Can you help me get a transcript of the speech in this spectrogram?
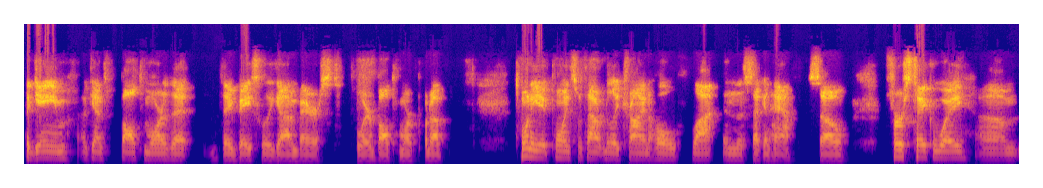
the game against Baltimore that they basically got embarrassed, where Baltimore put up 28 points without really trying a whole lot in the second half. So, first takeaway um,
